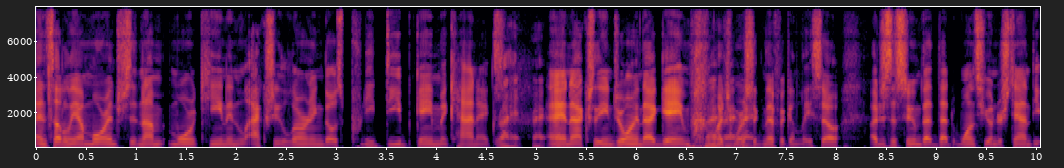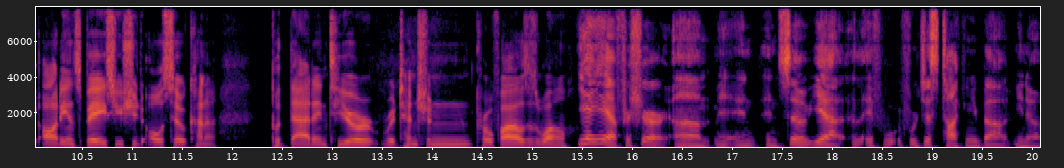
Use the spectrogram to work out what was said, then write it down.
and suddenly I'm more interested and I'm more keen in actually learning those pretty deep game mechanics Right, right. right. and actually enjoying that game much more significantly. So I just assume that that once you understand the audience base, you should also kind of put that into your retention profiles as well. Yeah, yeah, for sure. Um, and, and so yeah, if if we're just talking about you know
